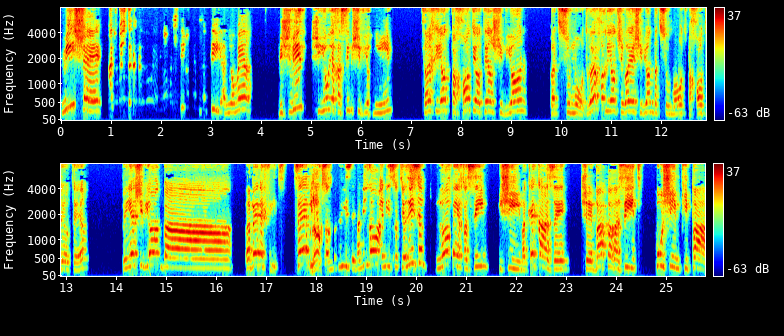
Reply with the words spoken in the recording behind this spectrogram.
מי ש... אני אומר את זה בגלוי, אני לא מסתיר את עמדתי. אני אומר, בשביל שיהיו יחסים שוויוניים, צריך להיות פחות או יותר שוויון בתשומות. לא יכול להיות שלא יהיה שוויון בתשומות, פחות או יותר, ויהיה שוויון ב... בבנפיץ. זה לא. בדיוק סוציאליזם. אני לא, אני סוציאליזם לא ביחסים אישיים. הקטע הזה שבא פרזיט, כושי עם כיפה,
